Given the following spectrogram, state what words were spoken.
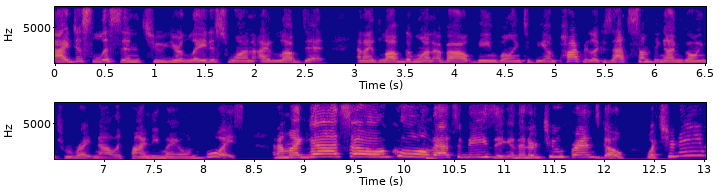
I just listened to your latest one. I loved it. And I love the one about being willing to be unpopular because that's something I'm going through right now, like finding my own voice. And I'm like, that's so cool. That's amazing. And then her two friends go, What's your name?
